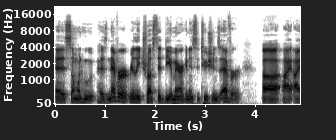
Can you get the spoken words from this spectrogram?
as someone who has never really trusted the American institutions ever. Uh, I, I,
